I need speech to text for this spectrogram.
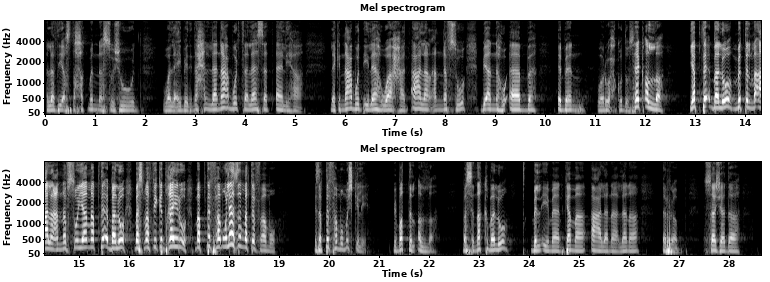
الذي يستحق منا السجود والعبادة. نحن لا نعبد ثلاثة آلهة لكن نعبد إله واحد. أعلن عن نفسه بأنه آب ابن وروح قدس. هيك الله يا بتقبله مثل ما أعلن عن نفسه يا ما بتقبله بس ما فيك تغيره ما بتفهمه لازم ما تفهمه إذا بتفهمه مشكلة ببطل الله بس نقبله بالإيمان كما أعلن لنا الرب. سجد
